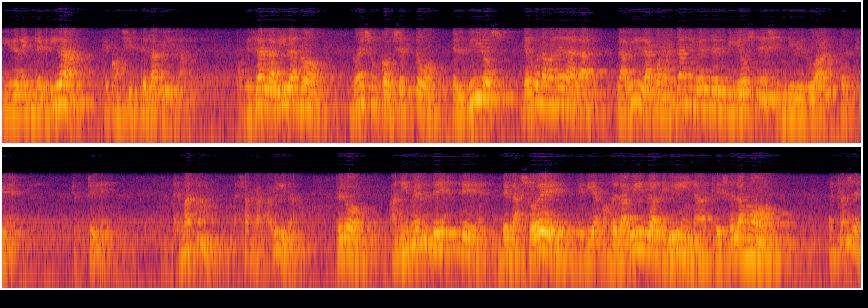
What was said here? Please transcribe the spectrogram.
y de la integridad que consiste la vida. Porque ya la vida no, no es un concepto, el bios, de alguna manera la, la vida cuando está a nivel del bios es individual, porque este, me matan, me sacan la vida. Pero a nivel de este, de la Zoé, diríamos, de la vida divina, que es el amor, entonces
